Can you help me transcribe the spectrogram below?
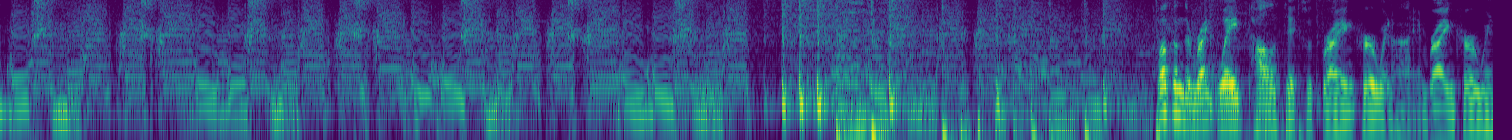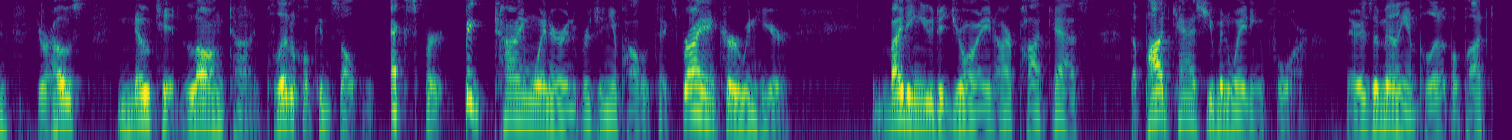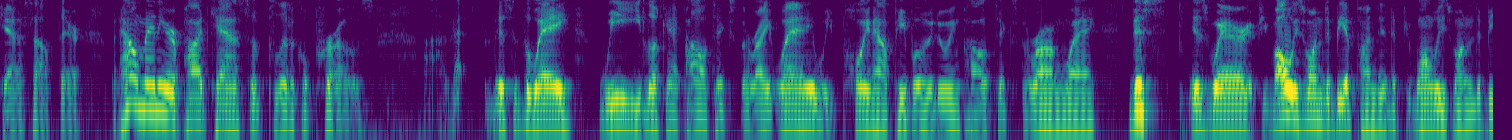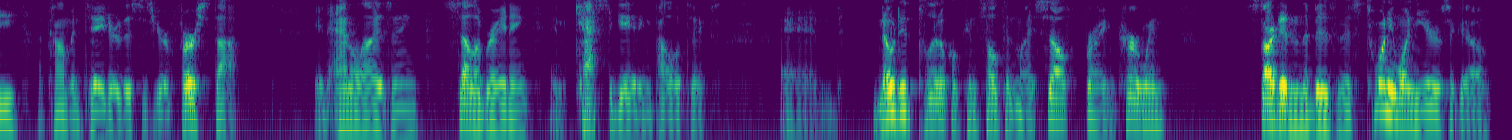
Welcome to Right Way Politics with Brian Kerwin. Hi, I'm Brian Kerwin, your host, noted, long-time political consultant, expert, big time winner in Virginia politics. Brian Kerwin here, inviting you to join our podcast, the podcast you've been waiting for. There's a million political podcasts out there, but how many are podcasts of political pros? Uh, that, this is the way we look at politics the right way. We point out people who are doing politics the wrong way. This is where, if you've always wanted to be a pundit, if you've always wanted to be a commentator, this is your first stop in analyzing, celebrating, and castigating politics. And noted political consultant myself, Brian Kerwin, started in the business 21 years ago.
